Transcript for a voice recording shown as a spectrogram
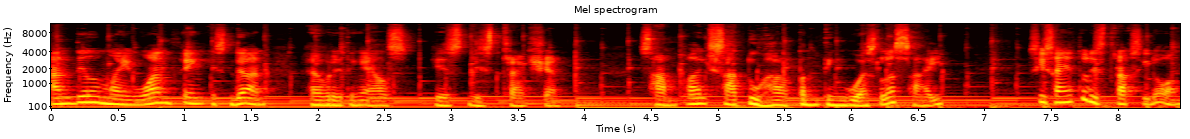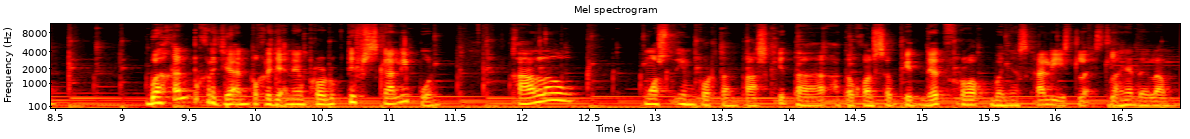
Until my one thing is done, everything else is distraction. Sampai satu hal penting gue selesai, sisanya tuh distraksi doang. Bahkan pekerjaan-pekerjaan yang produktif sekalipun, kalau most important task kita atau konsep that frog banyak sekali istilah-istilahnya dalam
